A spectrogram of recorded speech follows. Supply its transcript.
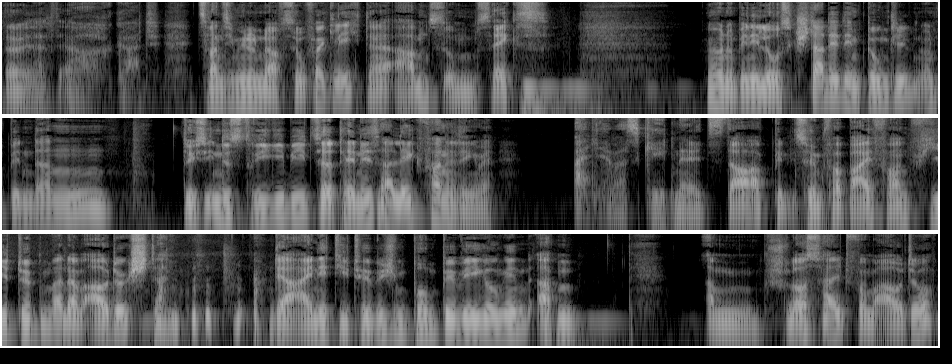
Da habe ich gedacht, oh Gott, 20 Minuten aufs Sofa gelegt, ne, abends um sechs. Ja, und dann bin ich losgestartet im Dunkeln und bin dann durchs Industriegebiet zur Tennishalle gefahren und denke mir, Alter, was geht denn jetzt da? ab? Bin so im Vorbeifahren, vier Typen an einem Auto gestanden und der eine die typischen Pumpbewegungen am, am Schloss halt vom Auto.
